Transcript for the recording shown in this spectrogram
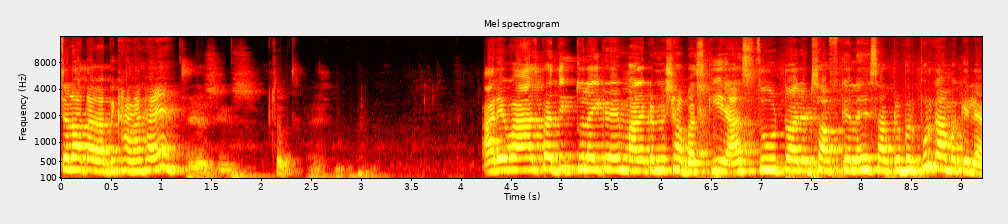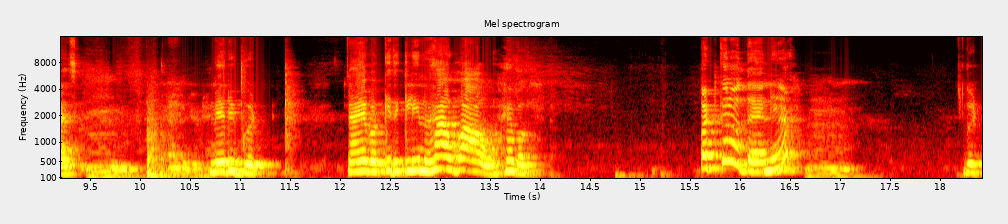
चलो आता अभी खाना खाए येस येस चला. अरे वा आज प्रतीक तुला इकडे माझ्याकडनं शाबास की आज तू टॉयलेट साफ केलं हे साफ केलं भरपूर कामं केले आज. व्हेरी गुड नाही बघ किती क्लीन हा वाव हे बघ. पटकन होतं आहे ना? गुड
